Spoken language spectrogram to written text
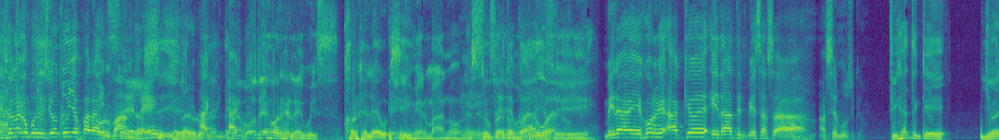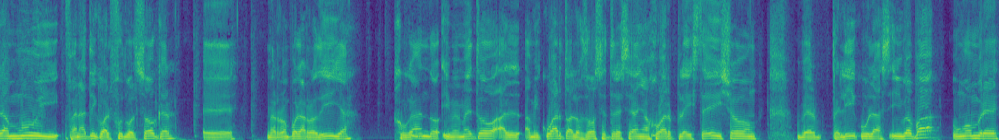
Esa es una composición tuya para Urbanda. Excelente. Sí, para Urbana. Ac- La voz de Jorge Lewis. Jorge Lewis, Sí, sí. mi hermano. le súper un Bueno, Sí. Mira, eh, Jorge, ¿a qué edad empiezas a, a hacer música? Fíjate que yo era muy fanático al fútbol soccer. Eh, me rompo la rodilla jugando y me meto al- a mi cuarto a los 12, 13 años a jugar PlayStation, ver películas. Y mi papá, un hombre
